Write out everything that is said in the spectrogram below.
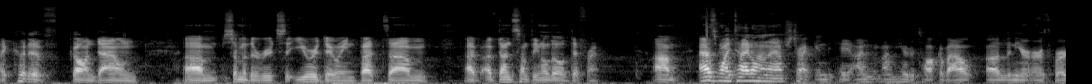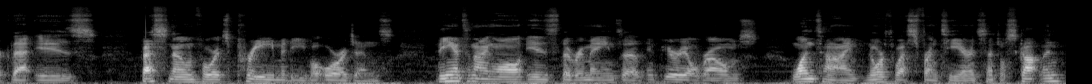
I could have gone down um, some of the routes that you were doing, but um, I've, I've done something a little different. Um, as my title and abstract indicate, I'm, I'm here to talk about uh, linear earthwork that is best known for its pre medieval origins. The Antonine Wall is the remains of Imperial Rome's one time northwest frontier in central Scotland,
